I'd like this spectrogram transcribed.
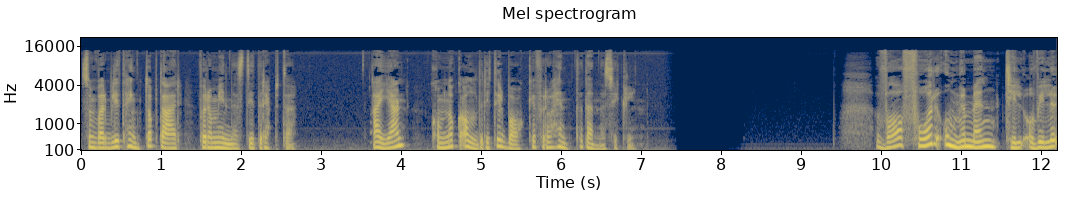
som var blitt hengt opp der for å minnes de drepte. Eieren kom nok aldri tilbake for å hente denne sykkelen. Hva får unge menn til å ville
